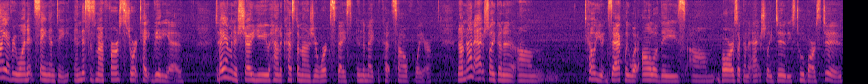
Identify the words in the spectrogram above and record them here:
Hi everyone, it's Sandy and this is my first short tape video. Today I'm going to show you how to customize your workspace in the Make the Cut software. Now I'm not actually going to um, tell you exactly what all of these um, bars are going to actually do, these toolbars do.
